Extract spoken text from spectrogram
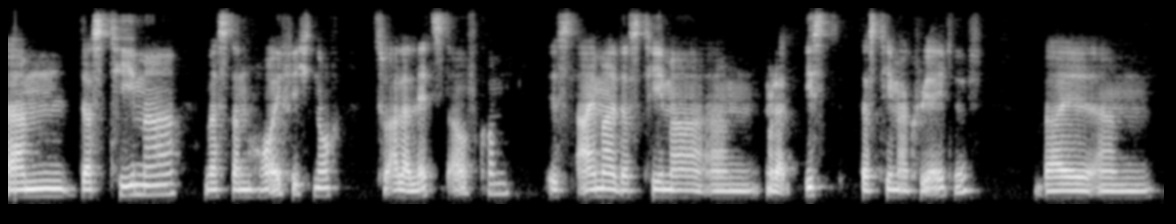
Ähm, das Thema, was dann häufig noch zu allerletzt aufkommt, ist einmal das Thema ähm, oder ist das Thema Creative, weil ähm,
